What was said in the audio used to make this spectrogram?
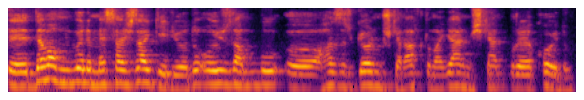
e, devamlı böyle mesajlar geliyordu. O yüzden bu e, hazır görmüşken aklıma gelmişken buraya koydum.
